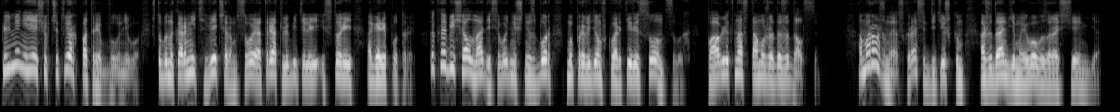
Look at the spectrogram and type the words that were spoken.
Пельмени я еще в четверг потребовал у него, чтобы накормить вечером свой отряд любителей историй о Гарри Поттере. Как и обещал Наде, сегодняшний сбор мы проведем в квартире Солнцевых. Павлик нас там уже дожидался. А мороженое скрасит детишкам ожидание моего возвращения.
